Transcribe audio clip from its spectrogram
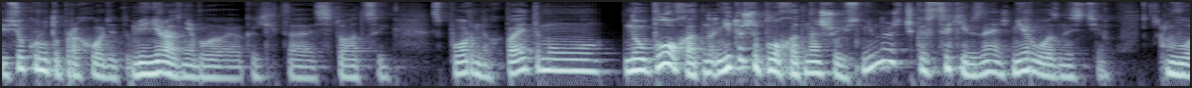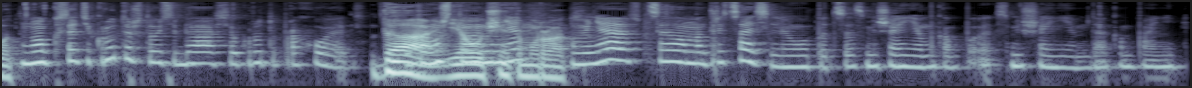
И все круто проходит. У меня ни разу не было каких-то ситуаций спорных. Поэтому, ну, плохо, не то, что плохо отношусь, немножечко с таким, знаешь, нервозностью. Вот. Ну, кстати, круто, что у тебя все круто проходит. Да, я очень меня, этому рад. У меня в целом отрицательный опыт со смешением, комп... смешением да, компаний.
